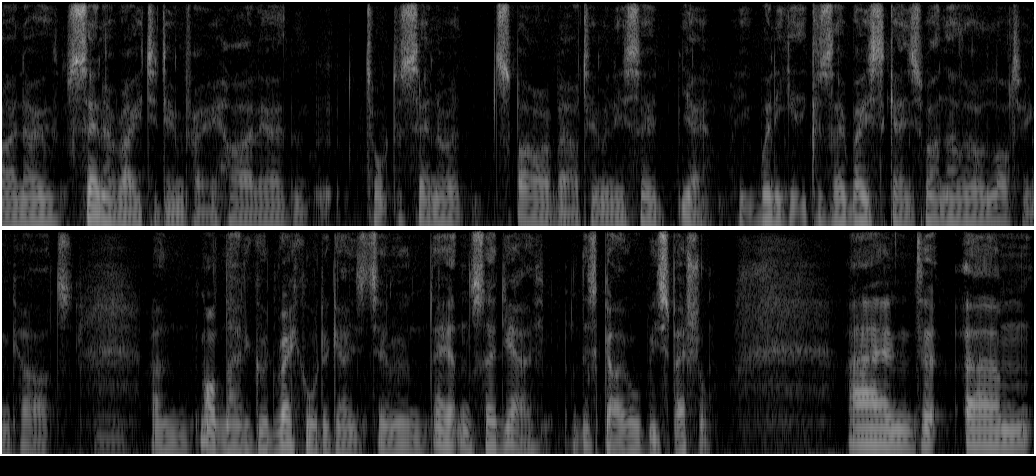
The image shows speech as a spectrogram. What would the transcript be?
I know Senna rated him very highly. I talked to Senna at Spa about him, and he said, "Yeah, he, when he because they raced against one another a lot in karts, and Modena had a good record against him." And Ayrton said, "Yeah, this guy will be special." And um,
